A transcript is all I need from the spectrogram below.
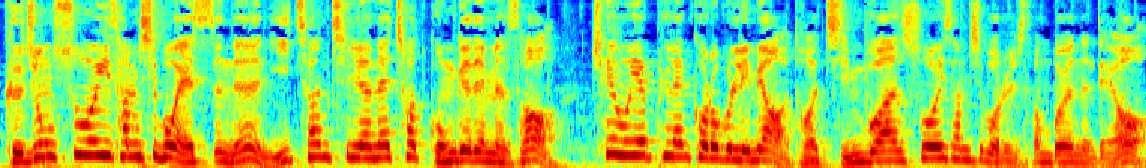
그중 수호이 35S는 2007년에 첫 공개되면서 최후의 플랭커로 불리며 더 진보한 수호이 35를 선보였는데요.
